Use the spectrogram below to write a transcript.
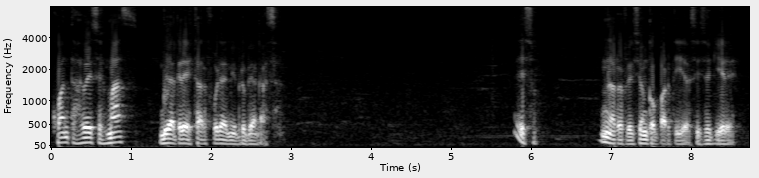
cuántas veces más voy a querer estar fuera de mi propia casa. Eso, una reflexión compartida, si se quiere.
